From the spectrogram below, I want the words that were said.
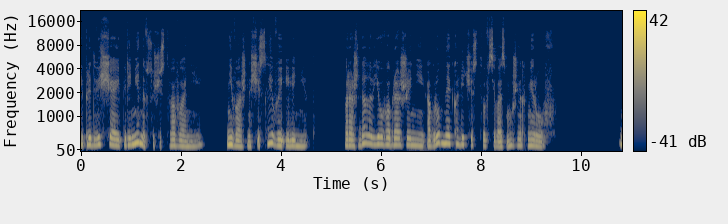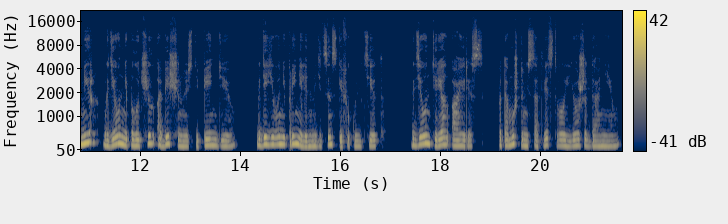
И, предвещая перемены в существовании, неважно, счастливые или нет, порождало в его воображении огромное количество всевозможных миров. Мир, где он не получил обещанную стипендию, где его не приняли на медицинский факультет, где он терял Айрис, потому что не соответствовал ее ожиданиям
